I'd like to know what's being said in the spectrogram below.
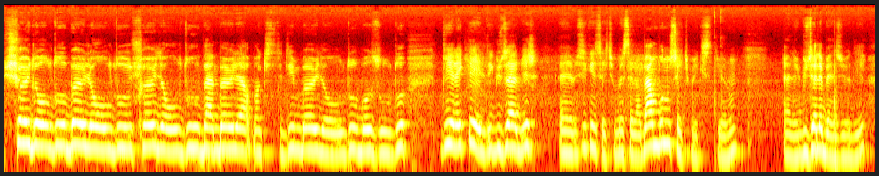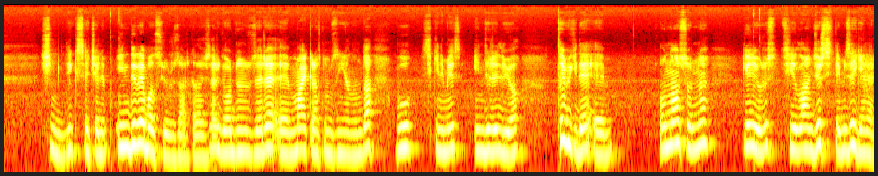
şöyle oldu, böyle oldu, şöyle oldu, ben böyle yapmak istedim, böyle oldu, bozuldu diyerek değil de güzel bir e, skin seçin. Mesela ben bunu seçmek istiyorum. Yani güzele benziyor diye. Şimdilik seçelim. İndire basıyoruz arkadaşlar. Gördüğünüz üzere e, Minecraft'ımızın yanında bu skinimiz indiriliyor. Tabii ki de e, ondan sonra geliyoruz T-Launcher sistemimize gene.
